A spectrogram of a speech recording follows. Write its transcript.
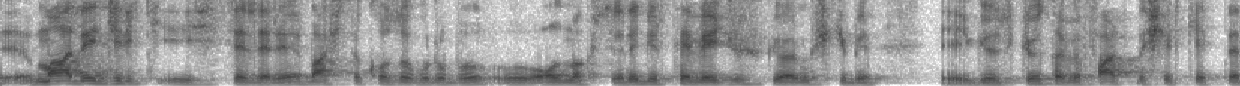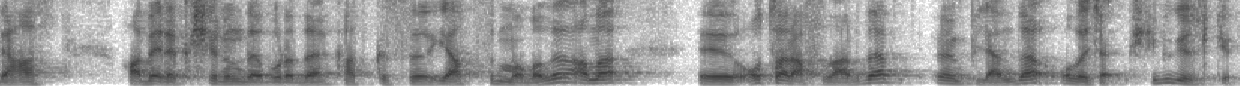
e, madencilik hisseleri başta Koza grubu e, olmak üzere bir teveccüh görmüş gibi e, gözüküyor. Tabii farklı şirketlere has haber akışının da burada katkısı yatsınmamalı ama e, o taraflarda ön planda olacakmış gibi gözüküyor.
